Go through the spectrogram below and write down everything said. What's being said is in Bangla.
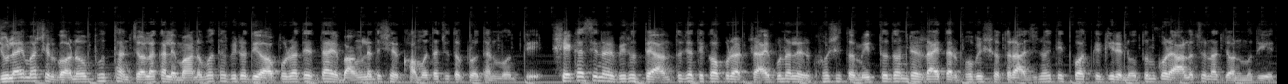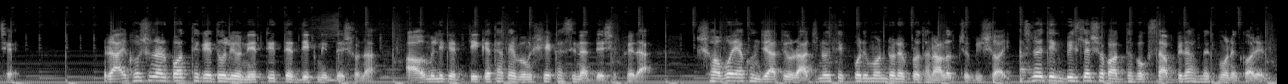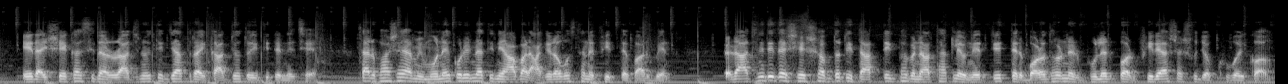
জুলাই মাসের গণ অভ্যুত্থান চলাকালে মানবতা বিরোধী অপরাধের দায়ে বাংলাদেশের ক্ষমতাচ্যুত প্রধানমন্ত্রী শেখ হাসিনার বিরুদ্ধে আন্তর্জাতিক অপরাধ ট্রাইব্যুনালের ঘোষিত মৃত্যুদণ্ডের রায় তার ভবিষ্যৎ রাজনৈতিক পথকে ঘিরে নতুন করে আলোচনার জন্ম দিয়েছে। রায় ঘোষণার পর থেকে দলীয় নেতৃত্বের দিক নির্দেশনা, আওয়ামী লীগের টিকে থাকা এবং শেখ হাসিনার দেশে ফেরা। সবই এখন জাতীয় রাজনৈতিক পরিমণ্ডলের প্রধান আলোচ্য বিষয়। রাজনৈতিক বিশ্লেষক অধ্যাপক সাব্বির আহমেদ মনে করেন এরাই শেখ হাসিনার রাজনৈতিক যাত্রায় কার্যত ইতি টেনেছে। তার ভাষায় আমি মনে করি না তিনি আবার আগের অবস্থানে ফিরতে পারবেন। রাজনীতিতে শেষ শব্দটি তাত্ত্বিকভাবে না থাকলেও নেতৃত্বের বড় ধরনের ভুলের পর ফিরে আসার সুযোগ খুবই কম।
